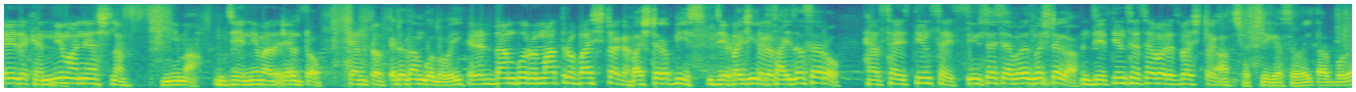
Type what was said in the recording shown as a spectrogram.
এই দেখেন নিমা নিয়ে আসলাম। নিমা। জি নিমা Ten top। টেন টপ এটা দাম কত ভাই? এটার দাম পড়বে মাত্র বাইশ টাকা। বাইশ টাকা পিস জি, 22 টাকা সাইজ আছে আরও? হ্যাঁ সাইজ তিন সাইজ তিন সাইজ এভারেজ বাইশ টাকা? জি তিন সাইজ এভারেজ বাইশ টাকা। আচ্ছা ঠিক আছে ভাই তারপরে?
